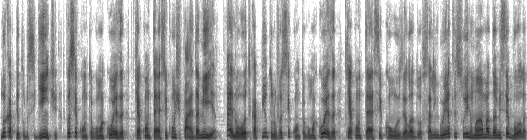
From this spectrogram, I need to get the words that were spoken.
No capítulo seguinte, você conta alguma coisa que acontece com os pais da Mia. Aí no outro capítulo, você conta alguma coisa que acontece com o zelador Salingueta e sua irmã Madame Cebola.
